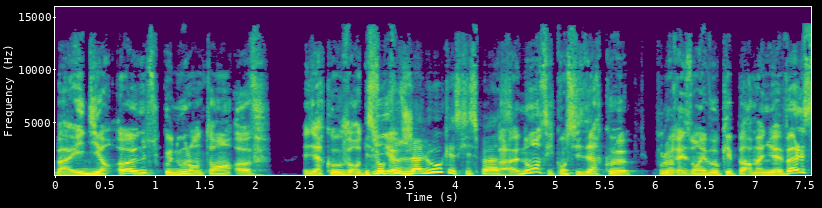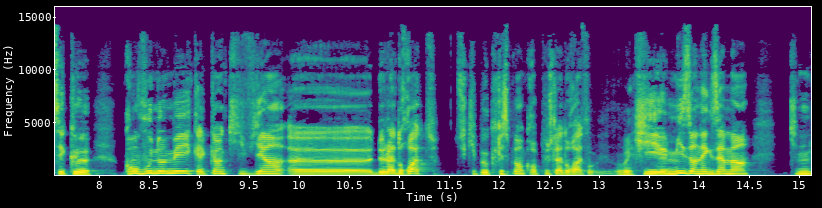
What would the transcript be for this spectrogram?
Bah, il dit en on ce que nous l'entend en off. C'est-à-dire qu'aujourd'hui. Ils sont tous euh, jaloux Qu'est-ce qui se passe bah Non, c'est qu'ils considèrent que, pour les raisons évoquées par Manuel Valls, c'est que quand vous nommez quelqu'un qui vient euh, de la droite, ce qui peut crisper encore plus la droite, qui est mis en examen, qui ne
